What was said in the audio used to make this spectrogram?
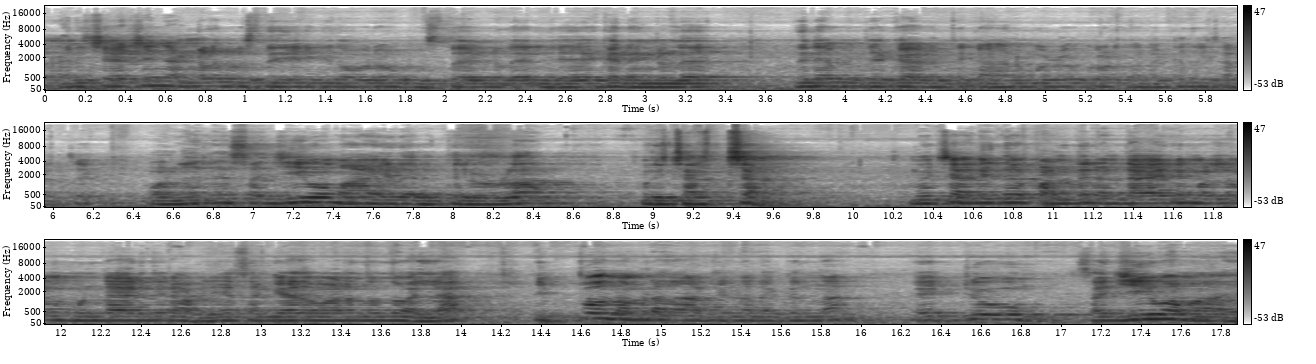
അതിനുശേഷം ഞങ്ങൾ പ്രസിദ്ധീകരിക്കുന്ന ഓരോ പുസ്തകങ്ങൾ ലേഖനങ്ങൾ ഇതിനെ പറ്റിയൊക്കെ അടുത്ത് കാണുമ്പോഴൊക്കെ നടക്കുന്ന ചർച്ച വളരെ സജീവമായ തരത്തിലുള്ള ഒരു ചർച്ച. എന്ന് വെച്ചാൽ ഇത് പണ്ട് രണ്ടായിരം കൊല്ലം മുമ്പ് ഉണ്ടായിരുന്ന ഒരു അഭിനയ സങ്കേതമാണെന്നൊന്നുമല്ല ഇപ്പോൾ നമ്മുടെ നാട്ടിൽ നടക്കുന്ന ഏറ്റവും സജീവമായ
